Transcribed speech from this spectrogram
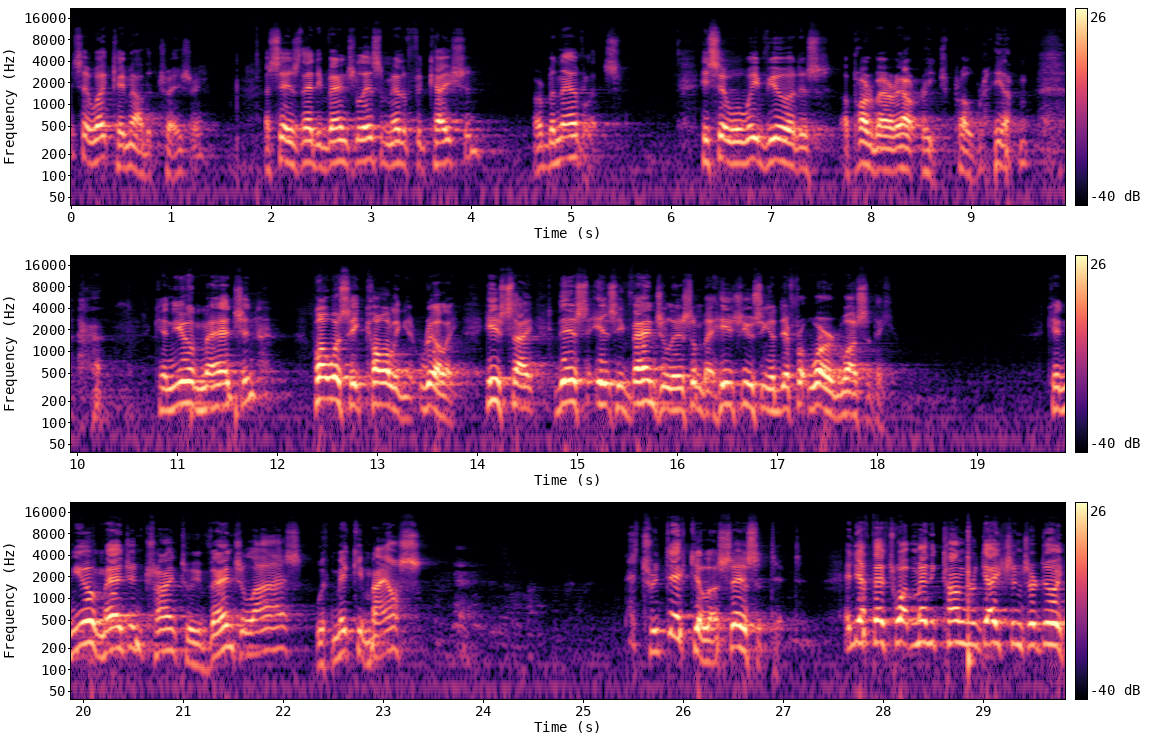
He said, Well, it came out of the treasury. I said, Is that evangelism, edification, or benevolence? He said, Well, we view it as a part of our outreach program. Can you imagine? What was he calling it, really? He's saying this is evangelism, but he's using a different word, wasn't he? Can you imagine trying to evangelize with Mickey Mouse? That's ridiculous, isn't it? And yet, that's what many congregations are doing.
